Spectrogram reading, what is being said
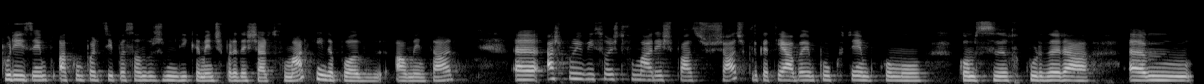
por exemplo, à comparticipação dos medicamentos para deixar de fumar, que ainda pode aumentar. Uh, às proibições de fumar em espaços fechados, porque até há bem pouco tempo, como, como se recordará, um,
